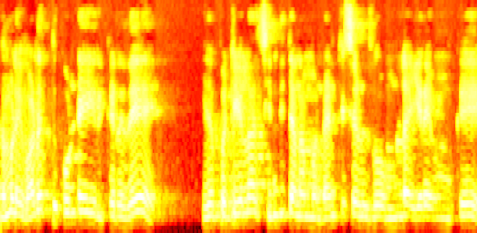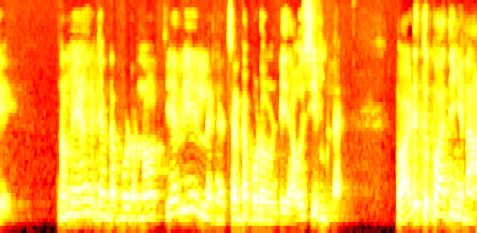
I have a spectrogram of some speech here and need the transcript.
நம்மளை வளர்த்து கொண்டே இருக்கிறதே இதை பற்றியெல்லாம் சிந்தித்தா நம்ம நன்றி செலுத்துவோம்ல இறைவனுக்கு. நம்ம ஏங்க சண்டை போடணும்? தேவையே இல்லைங்க சண்டை போட வேண்டியது அவசியம் இல்லை. இப்போ அடுத்து பார்த்தீங்கன்னா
